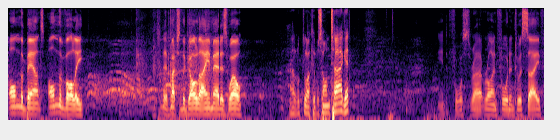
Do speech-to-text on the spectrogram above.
on the bounce, on the volley. Didn't have much of the goal to aim at as well. Uh, looked like it was on target. He had to force Ryan Ford into a save.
